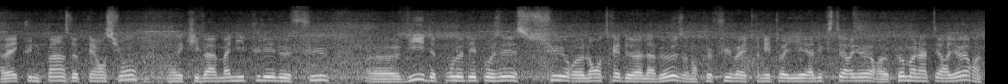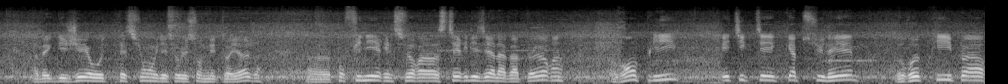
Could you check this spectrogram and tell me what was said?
avec une pince de préhension qui va manipuler le fût euh, vide pour le déposer sur l'entrée de la laveuse. Donc le fût va être nettoyé à l'extérieur euh, comme à l'intérieur avec des jets à haute pression et des solutions de nettoyage. Euh, pour finir, il sera stérilisé à la vapeur, rempli, étiqueté, capsulé, repris par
